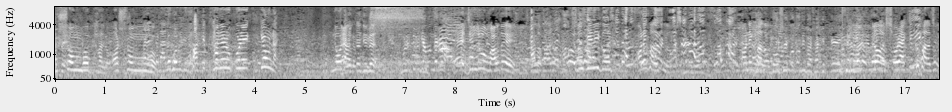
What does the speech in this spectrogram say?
অসম্ভব ভালো অসম্ভব। সাকিব খানের উপরে কেউ নাই। নো ডায়লগ জিল্লু অনেক ভালো ছিল। অনেক ভালো। দশ ওর অ্যাক্টিং খুব ভালো ছিল।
